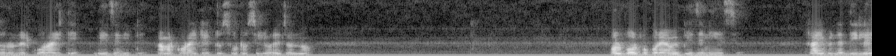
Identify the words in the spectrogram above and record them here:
ধরনের কড়াইতে ভেজে নিতে। আমার কড়াইটা একটু ছোট ছিল, এজন্য অল্প অল্প করে আমি ভেজে নিয়েছি। ফ্রাই প্যানে দিলে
